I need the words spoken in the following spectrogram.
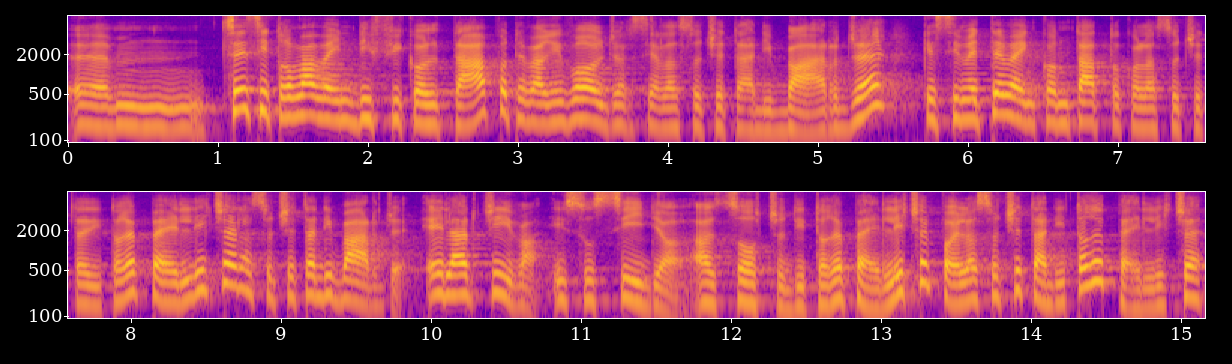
se si trovava in difficoltà poteva rivolgersi alla società di Barge che si metteva in contatto con la società di Torre Pellice, la società di Barge elargiva il sussidio al socio di Torre Pellice e poi la società di Torre Pellice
